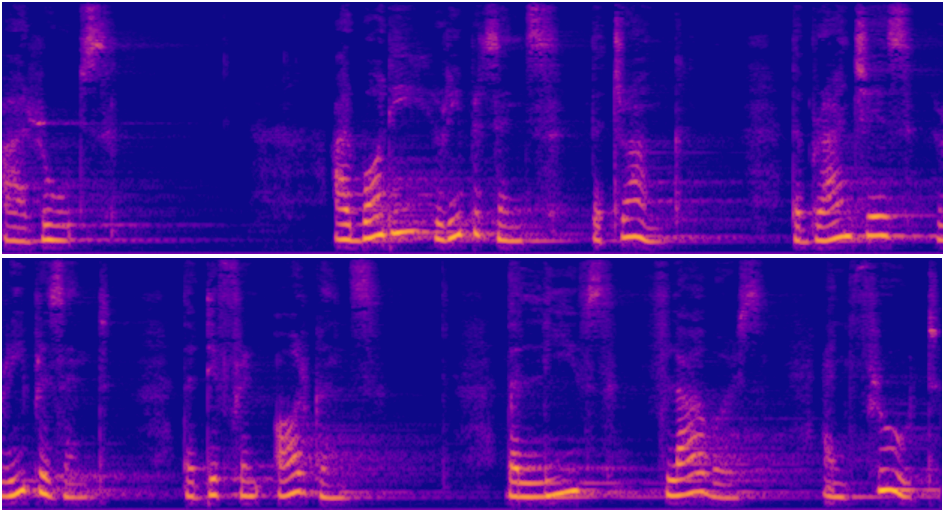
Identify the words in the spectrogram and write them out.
our roots. Our body represents the trunk, the branches represent the different organs, the leaves, flowers, and fruit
